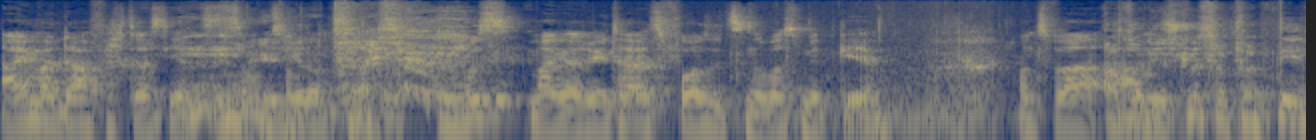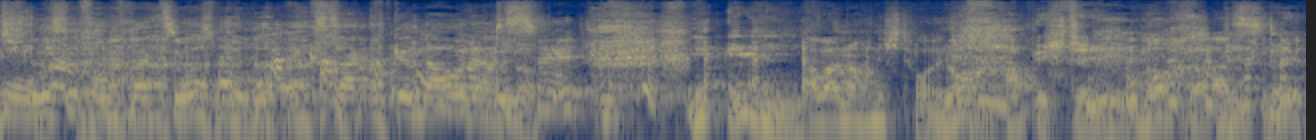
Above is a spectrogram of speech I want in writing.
Einmal darf ich das jetzt. Zum, zum, du musst Margarete als Vorsitzende was mitgeben. Und zwar Ach so, den Schlüssel vom Den Schlüssel vom Fraktionsbüro. Exakt genau das. Aber noch nicht heute. Noch hab ich den. Noch hast du den.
